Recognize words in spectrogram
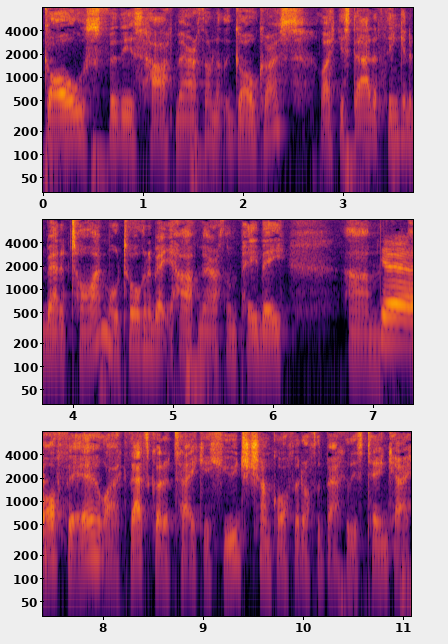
goals for this half marathon at the Gold Coast. Like you started thinking about a time or talking about your half marathon PB um, Yeah. off air. Like that's got to take a huge chunk off it off the back of this 10k.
